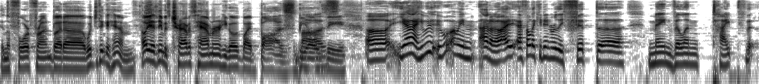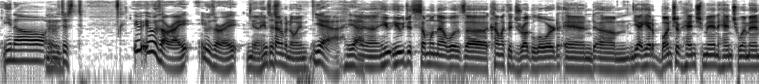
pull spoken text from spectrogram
in the forefront. But uh, what'd you think of him? Oh yeah, his name is Travis Hammer. He goes by Boz B O Z. Uh, yeah, he was. I mean, I don't know. I, I felt like he didn't really fit the main villain type. th- You know, it Mm. was just. it, it was all right. It was all right. Yeah, he was Just- kind of annoying. Yeah, yeah, Yeah, he, he was just someone that was uh, kind of like the drug lord, and um, yeah, he had a bunch of henchmen, henchwomen,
